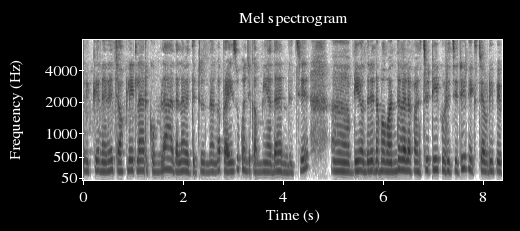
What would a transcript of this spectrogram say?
இருக்கு. நெறைய சாக்லேட்லாம் இருக்கும்ல, அதெல்லாம் வித்துட்டு இருந்தாங்க. ப்ரைஸும் கொஞ்சம் கம்மியா தான் இருந்துச்சு. அப்படியே வந்துட்டு நம்ம வந்த வேல ஃபர்ஸ்ட்டு டீ குடிச்சிட்டு, நெக்ஸ்ட் அப்படியே போய்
